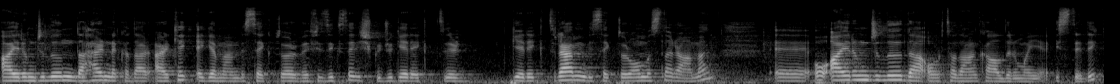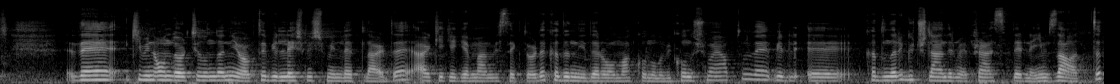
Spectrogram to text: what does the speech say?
ayrımcılığın da her ne kadar erkek egemen bir sektör ve fiziksel iş gücü gerektir, gerektiren bir sektör olmasına rağmen e, o ayrımcılığı da ortadan kaldırmayı istedik. Ve 2014 yılında New York'ta Birleşmiş Milletler'de erkek egemen bir sektörde kadın lider olmak konulu bir konuşma yaptım ve bir, e, kadınları güçlendirme prensiplerine imza attık.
